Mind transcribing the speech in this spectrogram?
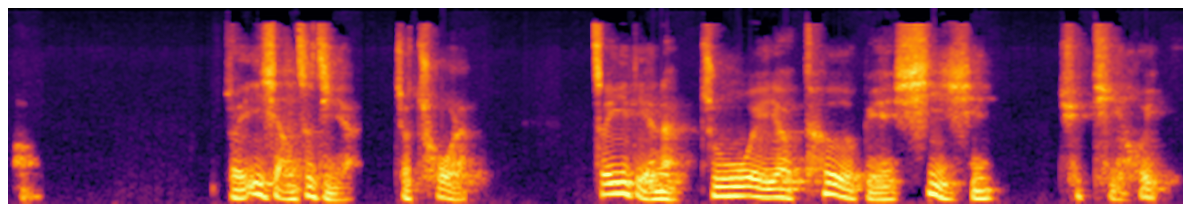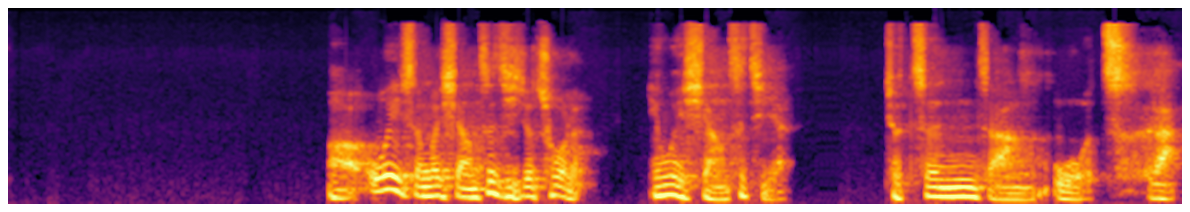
啊！所以一想自己啊，就错了。这一点呢，诸位要特别细心去体会。啊，为什么想自己就错了？因为想自己啊，就增长我执了。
